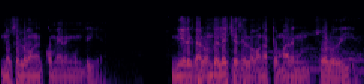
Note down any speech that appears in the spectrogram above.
no se lo van a comer en un día. Ni el galón de leche se lo van a tomar en un solo día.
